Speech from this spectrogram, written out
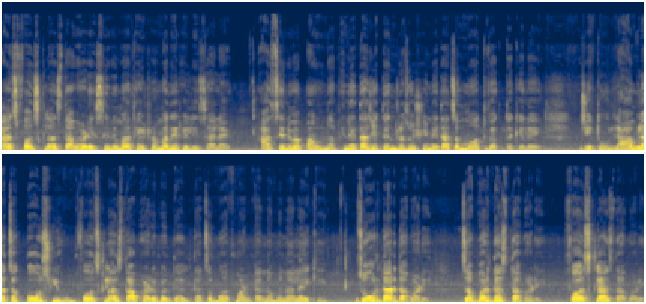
आज फर्स्ट क्लास दाभाडे सिनेमा थिएटरमध्ये रिलीज झाला आहे हा सिनेमा पाहून अभिनेता जितेंद्र जोशीने त्याचं मत व्यक्त केलं आहे जेतू लांब लचक पोस्ट लिहून फर्स्ट क्लास दाभाडेबद्दल त्याचं मत मांडताना म्हणाला आहे की जोरदार दाभाडे जबरदस्त दाभाडे फर्स्ट क्लास दाभाडे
